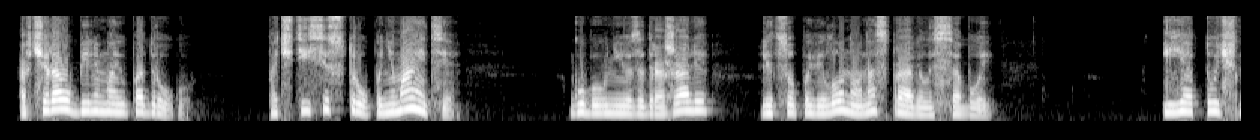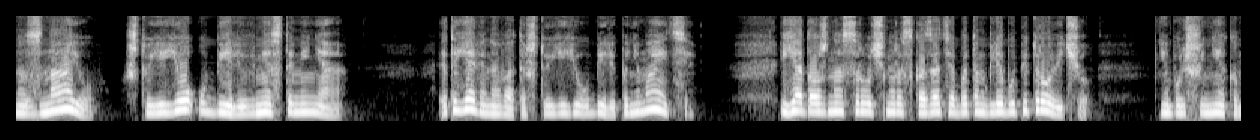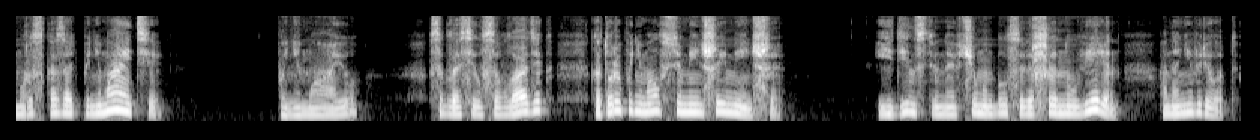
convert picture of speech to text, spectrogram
А вчера убили мою подругу, почти сестру, понимаете? Губы у нее задрожали, лицо повело, но она справилась с собой. И я точно знаю, что ее убили вместо меня. Это я виновата, что ее убили, понимаете? И я должна срочно рассказать об этом Глебу Петровичу. Мне больше некому рассказать, понимаете? Понимаю, согласился Владик, который понимал все меньше и меньше. Единственное, в чем он был совершенно уверен, она не врет.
